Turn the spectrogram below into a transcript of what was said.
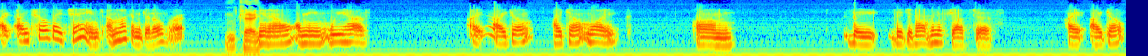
I, until they change, I'm not going to get over it. Okay. You know, I mean, we have. I I don't I don't like um, the the Department of Justice. I I don't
